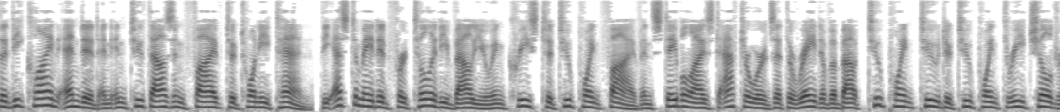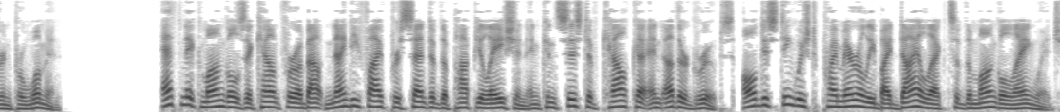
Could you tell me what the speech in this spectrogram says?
The decline ended and in 2005 to 2010, the estimated fertility value increased to 2.5 and stabilized afterwards at the rate of about 2.2 to 2.3 children per woman. Ethnic Mongols account for about 95% of the population and consist of Khalkha and other groups, all distinguished primarily by dialects of the Mongol language.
